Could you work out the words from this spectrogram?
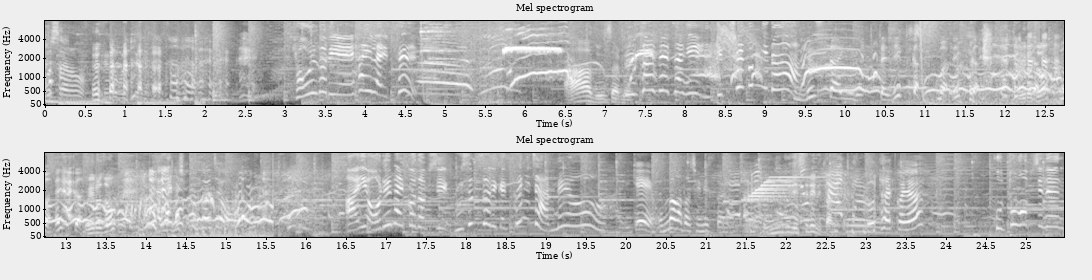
못 살아. 내가 볼 때는. 겨울놀이의 하이라이트 아, 눈썰매. 눈썰매장이 인기 최고입니다. 눈싸이로 달릴까 말릴까 왜 이러죠? 말릴까 왜 이러죠? 달리고 싶은 거죠. 아이 어른 할 것 없이 웃음소리가 끊이지 않네요. 아, 이게 엄마가 더 재밌어요. 은근히 스릴 있다니까. 못할 거야? 고통 없이는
